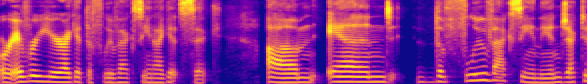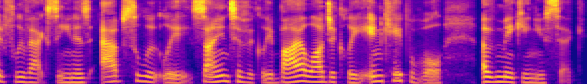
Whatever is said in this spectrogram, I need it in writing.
or every year I get the flu vaccine, I get sick. Um, and the flu vaccine, the injected flu vaccine, is absolutely scientifically, biologically incapable of making you sick.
